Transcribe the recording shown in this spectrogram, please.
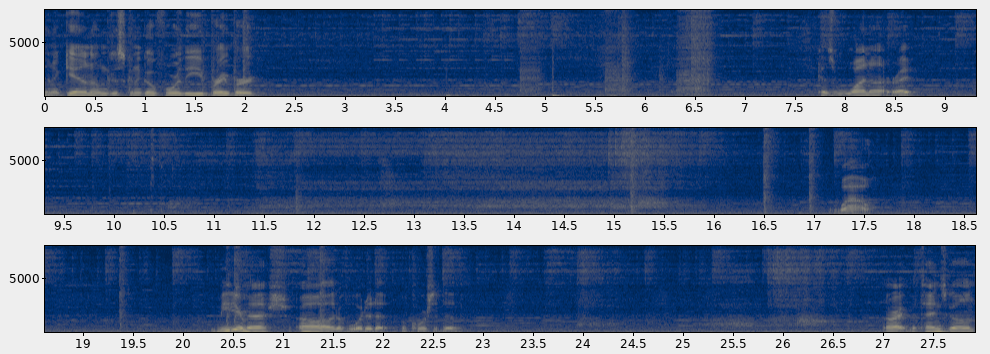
And again, I'm just going to go for the Brave Bird. Because why not, right? Wow. Meteor Mash. Oh, it avoided it. Of course it did. Alright, Metang's gone.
